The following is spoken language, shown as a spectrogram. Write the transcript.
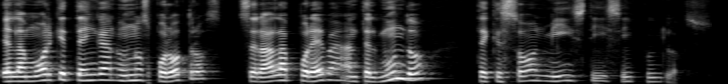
El amor que tengan unos por otros será la prueba ante el mundo de que son mis discípulos.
